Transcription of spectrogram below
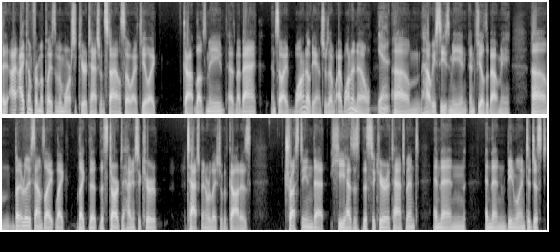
I, I come from a place of a more secure attachment style. So I feel like God loves me, has my back. And so I want to know the answers. I, I want to know Yeah. um, how he sees me and, and feels about me. Um, but it really sounds like like like the the start to having a secure attachment and relationship with God is trusting that He has this, this secure attachment, and then and then being willing to just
